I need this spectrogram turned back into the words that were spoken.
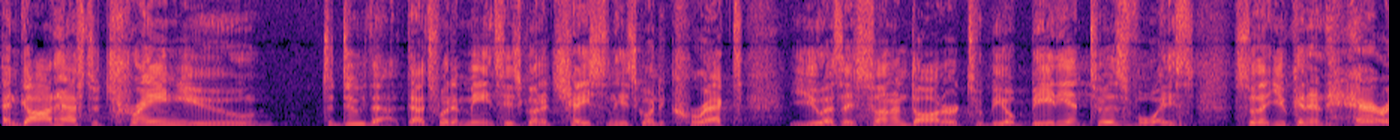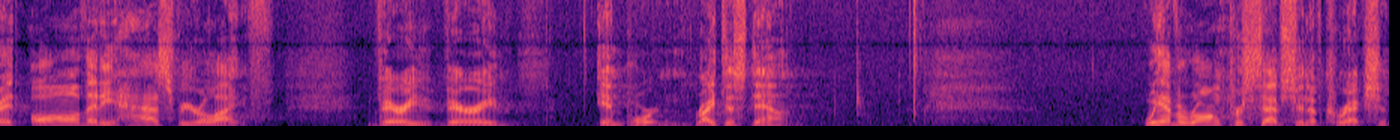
And God has to train you to do that. That's what it means. He's going to chasten, He's going to correct you as a son and daughter to be obedient to His voice so that you can inherit all that He has for your life. Very, very important. Write this down. We have a wrong perception of correction.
